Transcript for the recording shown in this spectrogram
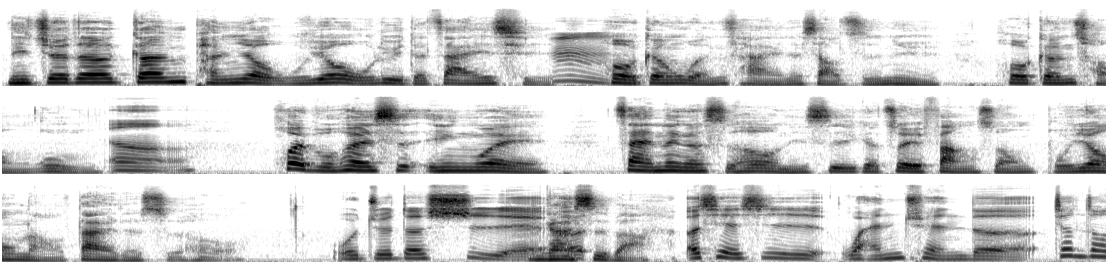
你觉得跟朋友无忧无虑的在一起，嗯，或跟文采的小侄女，或跟宠物，嗯，会不会是因为？在那个时候，你是一个最放松、不用脑袋的时候。我觉得是哎、欸，应该是吧。而且是完全的，这样叫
